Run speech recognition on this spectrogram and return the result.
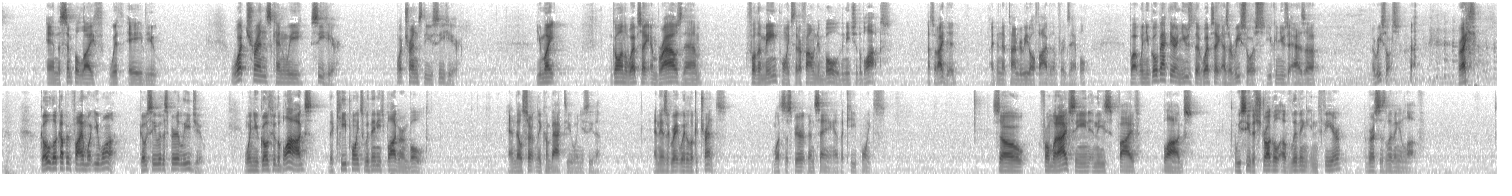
and The Simple Life with a View. What trends can we see here? What trends do you see here? You might go on the website and browse them for the main points that are found in bold in each of the blocks. That's what I did. I didn't have time to read all five of them, for example. But when you go back there and use the website as a resource, you can use it as a, a resource, right? go look up and find what you want. Go see where the Spirit leads you. When you go through the blogs, the key points within each blog are in bold. And they'll certainly come back to you when you see them. And there's a great way to look at trends. What's the Spirit been saying at the key points? So from what I've seen in these five blogs, we see the struggle of living in fear versus living in love.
